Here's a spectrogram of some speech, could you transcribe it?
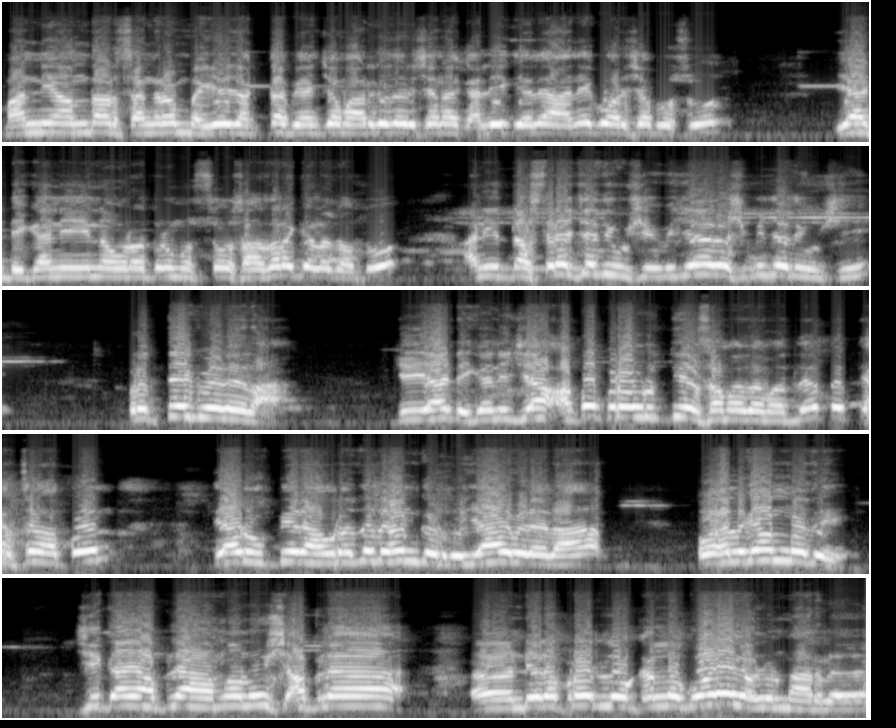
माननीय आमदार संग्राम भैया जगताप यांच्या मार्गदर्शनाखाली गेल्या अनेक वर्षापासून या ठिकाणी नवरात्र महोत्सव साजरा केला जातो. आणि दसऱ्याच्या दिवशी विजयादशमीच्या दिवशी प्रत्येक वेळेला की या ठिकाणी ज्या अपप्रवृत्ती आहे समाजामधल्या तर त्याचं आपण त्या रूपी रावणाचं दहन करतो. या वेळेला पहलगाममध्ये जी काही आपल्या अमानुष आपल्या निरपराध लोकांना गोळ्या घालून मारलं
